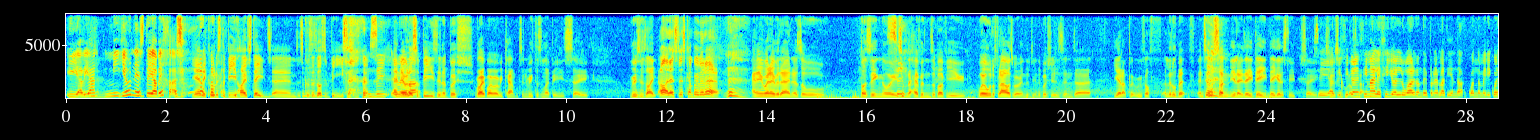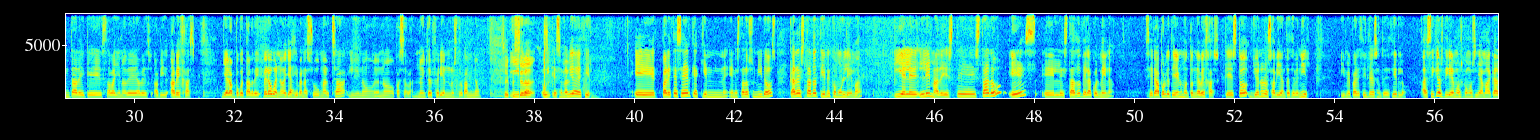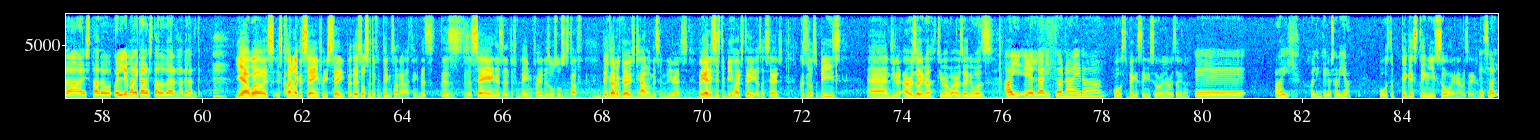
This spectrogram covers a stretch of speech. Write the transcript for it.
y habían millones de abejas. Yeah, they called us the beehive state, and it's because there's lots of bees. Sí, and there were lots of bees in a bush right by where we camped, and Ruth doesn't like bees, so Ruth was like, "Oh, let's let's camp over there," and we went over there, and it was all buzzing noise Sí. from the heavens above you, where all the flowers were in the in the bushes, and uh, yeah, that put Ruth off a little bit until the sun, you know, they they, they go to sleep, so Sí, she al was cool principio that. encima elegí yo el lugar donde poner la tienda. Cuando me di cuenta de que estaba lleno de avi- abejas, ya era un poco tarde. Pero bueno, ellas iban a su marcha y no, no pasaban, no interferían en nuestro camino. So Y Priscilla, uy, que se me olvida decir. Eh, parece ser que aquí en, en Estados Unidos cada estado tiene como un lema. Y el lema de este estado es el estado de la colmena. Será porque tienen un montón de abejas, que esto yo no lo sabía antes de venir. Y me parece interesante decirlo. Así que os diremos cómo se llama cada estado, o el lema de cada estado de ahora en adelante. Yeah, well, it's, it's kind of like a saying for each state, but there's lots of different things like that. I think there's there's there's a saying, there's a different name for it, and there's all sorts of stuff. They kind of go to town on this in the US. But yeah, this is the beehive state, as I said, because there's lots of bees. And you know, Arizona. Do you remember what Arizona was? Ay, el de Arizona era... What was the biggest thing you saw in Arizona? eh, ay, jolín, que lo sabía. What was the biggest thing you saw in Arizona? ¿El sol?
